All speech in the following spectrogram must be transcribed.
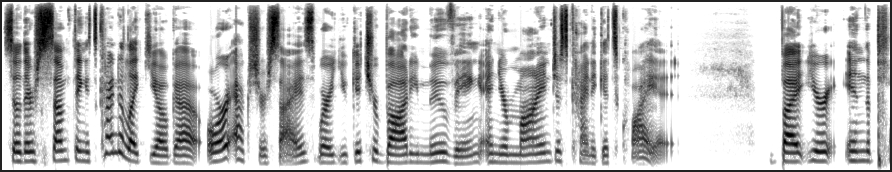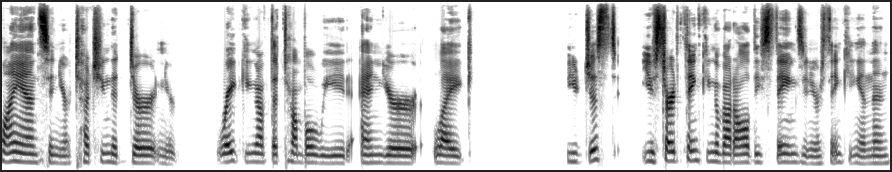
So there's something it's kind of like yoga or exercise where you get your body moving and your mind just kind of gets quiet. But you're in the plants and you're touching the dirt and you're raking up the tumbleweed and you're like you just you start thinking about all these things and you're thinking and then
